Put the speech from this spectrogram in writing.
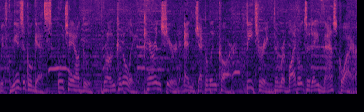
With musical guests Uche Agu, Ron Kenoly, Karen Sheard, and Jacqueline Carr, featuring the Revival Today Mass Choir.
